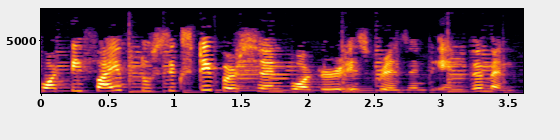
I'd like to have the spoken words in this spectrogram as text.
45 to 60% water is present in women.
